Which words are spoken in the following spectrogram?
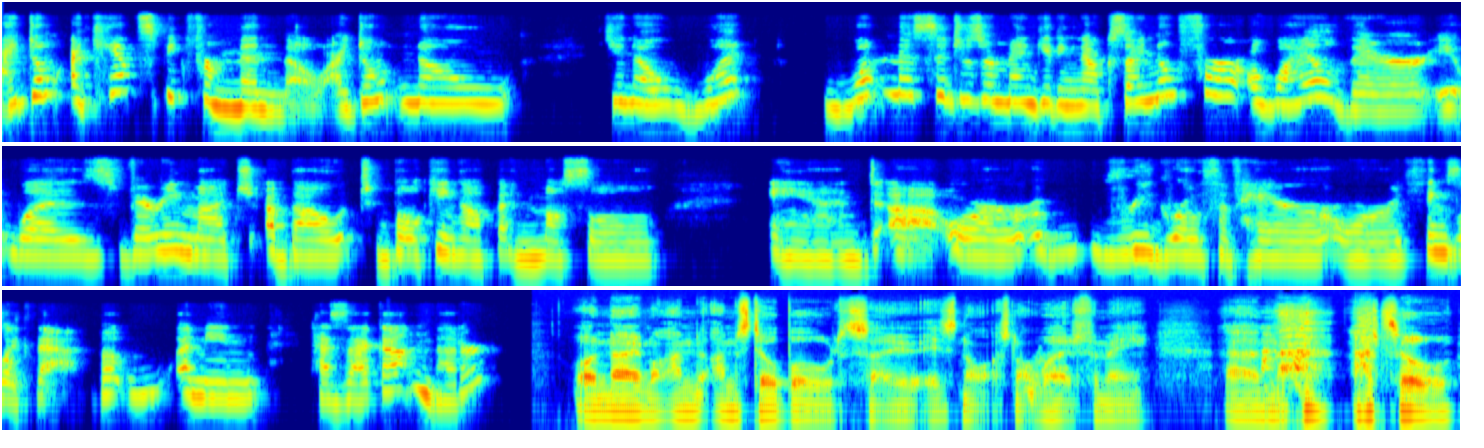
I don't I can't speak for men though. I don't know, you know, what what messages are men getting now? Because I know for a while there it was very much about bulking up and muscle and uh, or regrowth of hair or things like that. But I mean, has that gotten better? Well, no, I'm I'm still bald, so it's not it's not worked for me um, at all.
